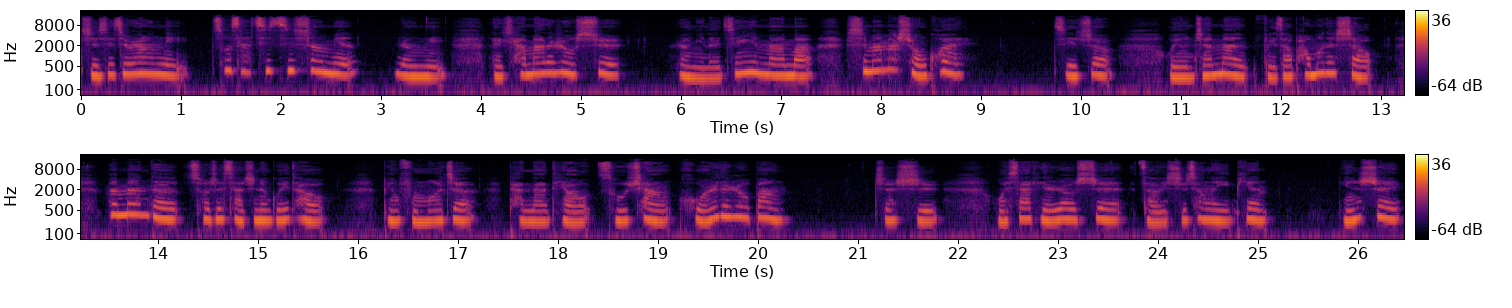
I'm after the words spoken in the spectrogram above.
直接就让你坐在鸡鸡上面，让你来插妈的肉穴，让你来接应妈妈，使妈妈爽快。接着，我用沾满肥皂泡沫的手，慢慢的搓着小俊的龟头，并抚摸着他那条粗长火热的肉棒。这时，我下体的肉穴早已湿成了一片，饮水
